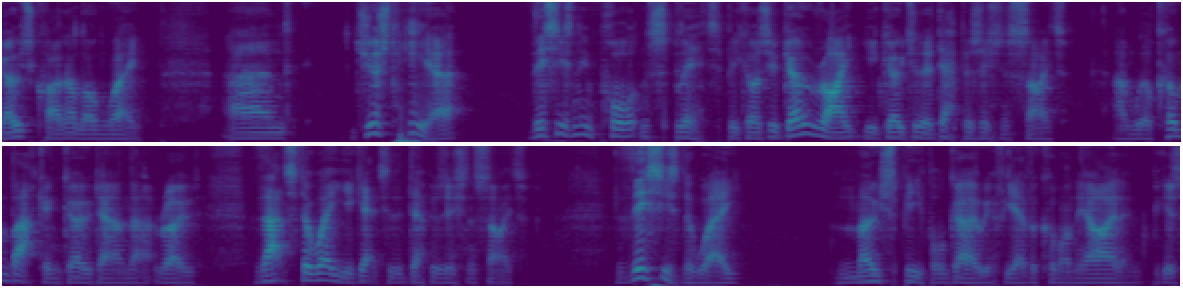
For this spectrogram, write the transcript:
goes quite a long way, and just here this is an important split because you go right, you go to the deposition site and we'll come back and go down that road. That's the way you get to the deposition site. This is the way most people go if you ever come on the island because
